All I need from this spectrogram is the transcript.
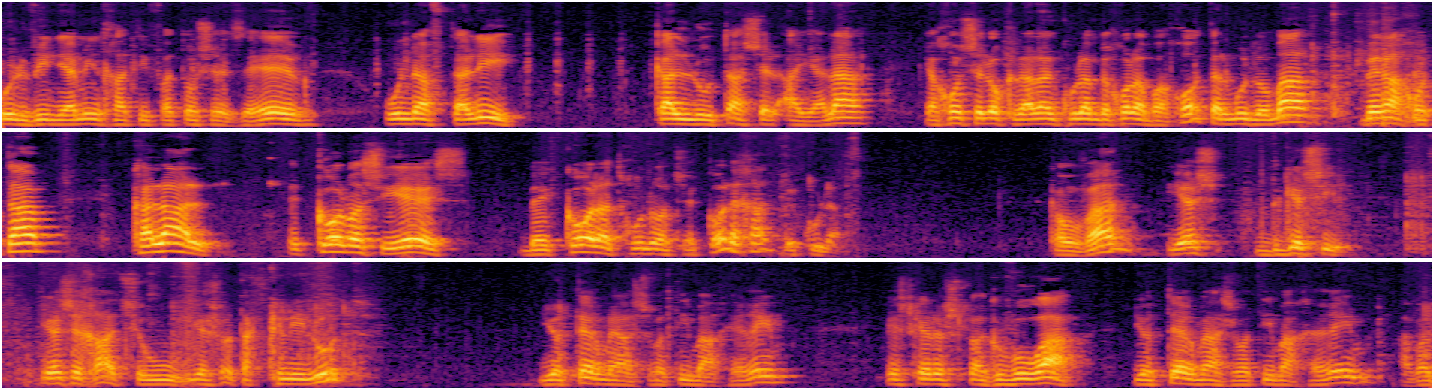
ולבנימין חטיפתו של זאב, ולנפתלי קלותה של איילה, יכול שלא כללן כולם בכל הברכות, תלמוד לומר, ברך אותם, כלל את כל מה שיש בכל התכונות של כל אחד וכולם. כמובן, יש דגשים. יש אחד שהוא, יש לו את הכלילות יותר מהשבטים האחרים, יש כאלה שיש לו הגבורה יותר מהשבטים האחרים, אבל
